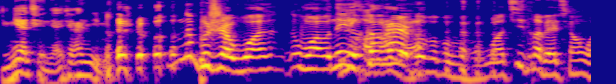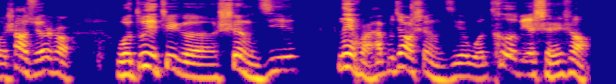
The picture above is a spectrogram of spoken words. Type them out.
你也挺年轻，还你们那时候？那不是我，我那个刚开始不不不不不，我记特别清。我上学的时候，我对这个摄影机那会儿还不叫摄影机，我特别神圣。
